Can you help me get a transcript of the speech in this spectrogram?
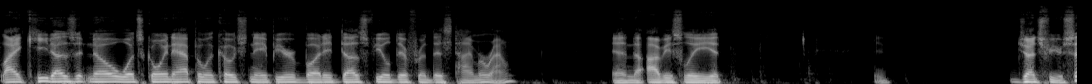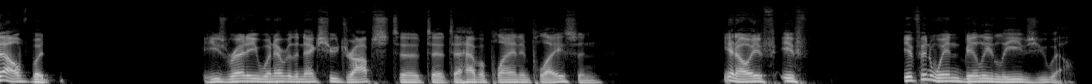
like he doesn't know what's going to happen with Coach Napier, but it does feel different this time around. And obviously, it judge for yourself, but he's ready whenever the next shoe drops to to to have a plan in place. And you know, if if if and when Billy leaves UL,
